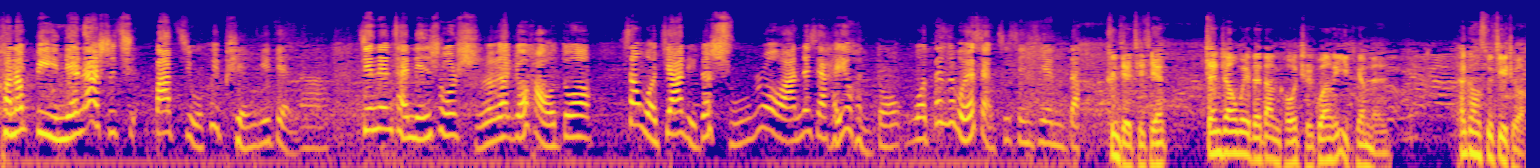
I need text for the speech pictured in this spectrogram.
可能比年二十七八九会便宜点啊。今天才年初十，有好多像我家里的熟肉啊，那些还有很多。我但是我要想吃新鲜的。春节期间，詹张卫的档口只关了一天门。他告诉记者，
